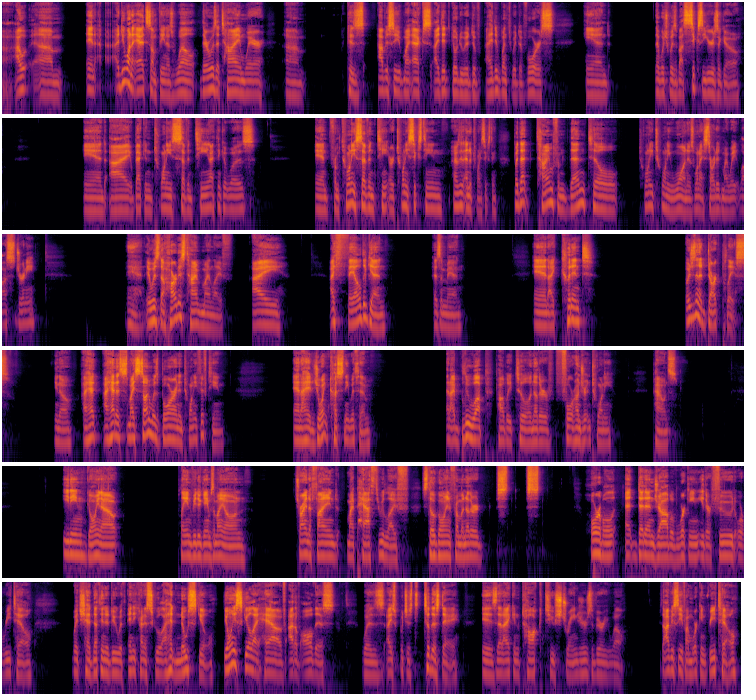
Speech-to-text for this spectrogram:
uh, I um and I do want to add something as well. There was a time where um because obviously my ex I did go to a div- I did went through a divorce and that which was about 6 years ago. And I back in 2017 I think it was and from 2017 or 2016 I was at the end of 2016 but that time from then till 2021 is when i started my weight loss journey. Man it was the hardest time of my life. I i failed again as a man and i couldn't i was just in a dark place you know? I had i had a my son was born in 2015 and I had joint custody with him. And I blew up probably till another 420 pounds. Eating, going out, playing video games on my own, trying to find my path through life, still going from another s- s- horrible eh, dead end job of working either food or retail, which had nothing to do with any kind of school. I had no skill the only skill I have out of all this was I, which is to this day, is that I can talk to strangers very well. Obviously, if I'm working retail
